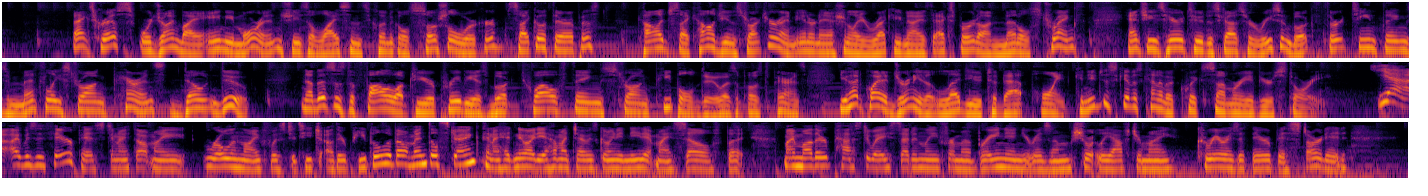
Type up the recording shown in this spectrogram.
Thanks, Chris. We're joined by Amy Morin. She's a licensed clinical social worker, psychotherapist, college psychology instructor, and internationally recognized expert on mental strength. And she's here to discuss her recent book, 13 Things Mentally Strong Parents Don't Do. Now, this is the follow up to your previous book, 12 Things Strong People Do, as opposed to parents. You had quite a journey that led you to that point. Can you just give us kind of a quick summary of your story? Yeah, I was a therapist and I thought my role in life was to teach other people about mental strength and I had no idea how much I was going to need it myself. But my mother passed away suddenly from a brain aneurysm shortly after my career as a therapist started.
